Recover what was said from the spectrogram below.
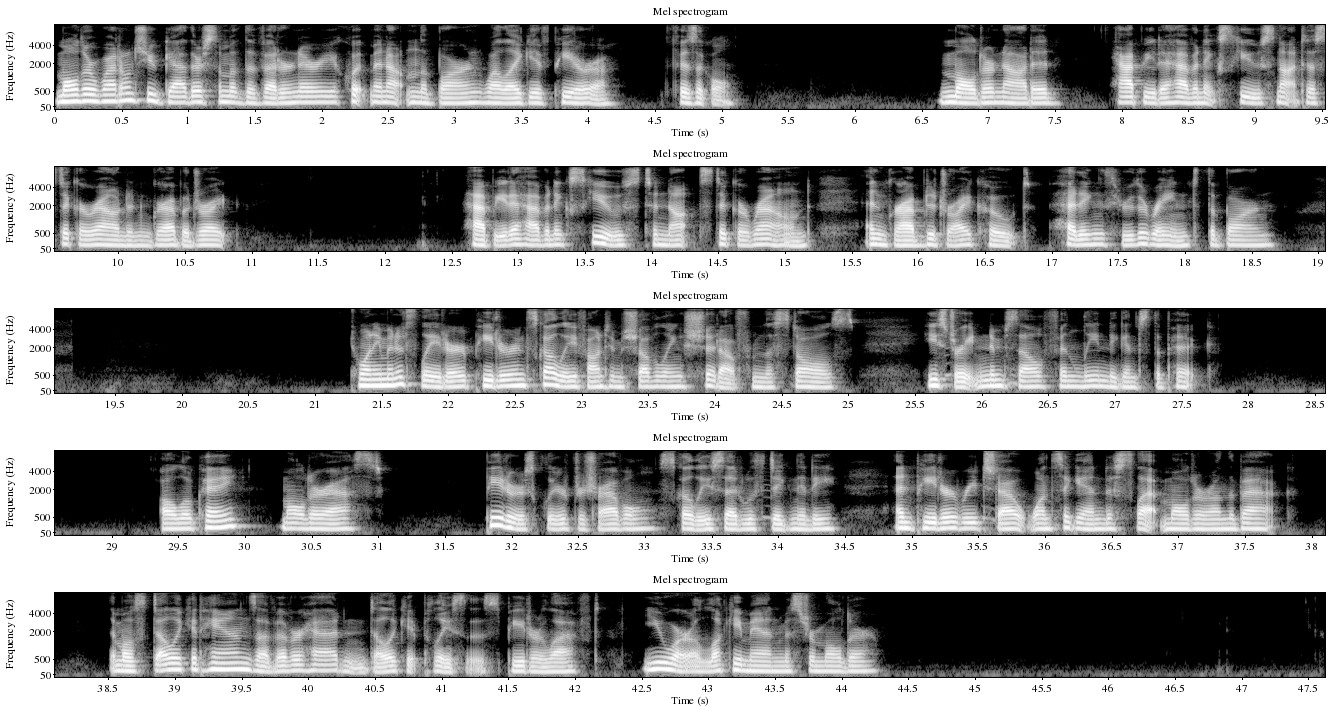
Mulder, why don't you gather some of the veterinary equipment out in the barn while I give Peter a physical? Mulder nodded, happy to have an excuse not to stick around and grab a dry. Happy to have an excuse to not stick around and grabbed a dry coat, heading through the rain to the barn. Twenty minutes later, Peter and Scully found him shoveling shit out from the stalls. He straightened himself and leaned against the pick. All okay? Mulder asked. Peter is cleared for travel, Scully said with dignity, and Peter reached out once again to slap Mulder on the back. The most delicate hands I've ever had in delicate places, Peter laughed. You are a lucky man, Mr. Mulder.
